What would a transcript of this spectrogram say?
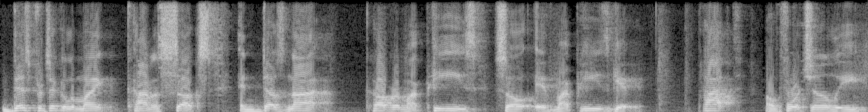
this particular mic kind of sucks and does not cover my peas. So if my peas get popped, unfortunately,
